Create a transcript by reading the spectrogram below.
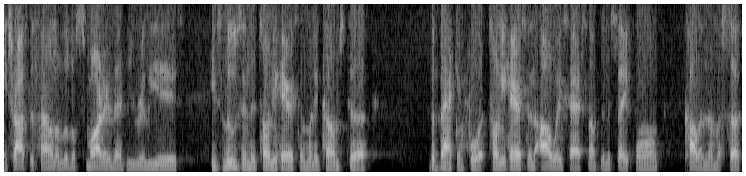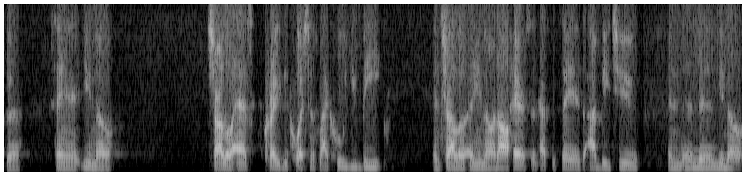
He tries to sound a little smarter than he really is. He's losing to Tony Harrison when it comes to the back and forth. Tony Harrison always has something to say for him, calling him a sucker, saying, you know, Charlo asks crazy questions like who you beat, and Charlo, uh, you know, and all Harrison has to say is I beat you, and, and then you know,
